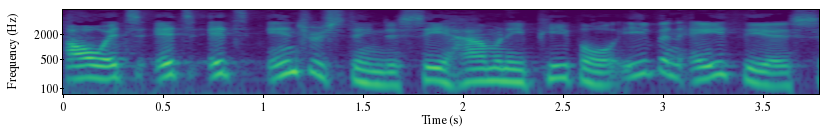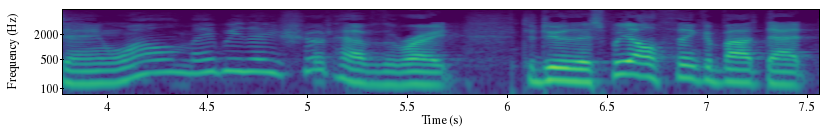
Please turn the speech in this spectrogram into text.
Oh, it's it's it's interesting to see how many people, even atheists, saying, "Well, maybe they should have the right to do this." We all think about that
